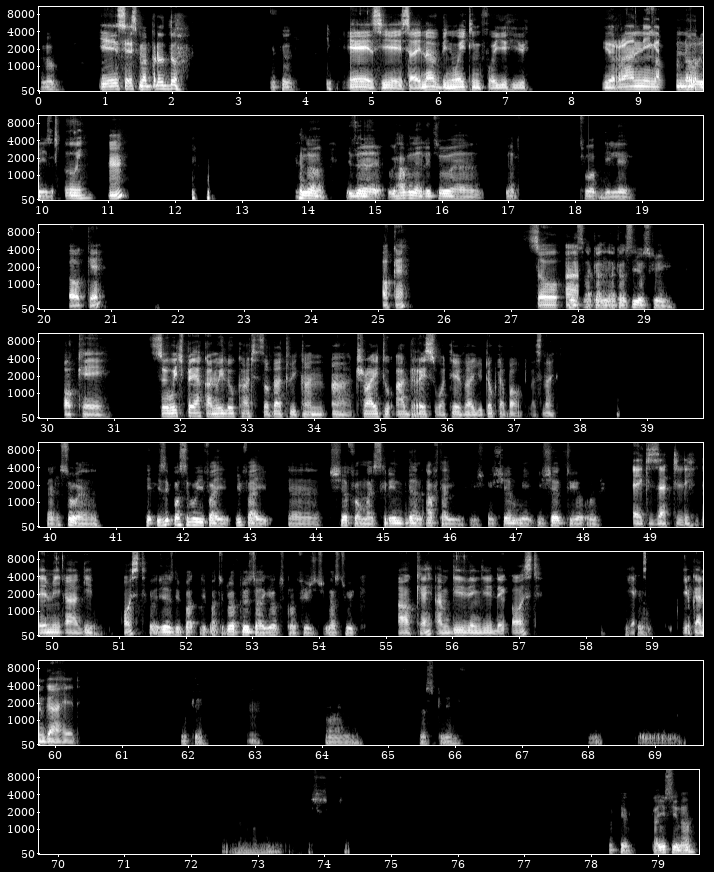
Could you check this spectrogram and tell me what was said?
Hello. Yes, yes, my brother. Okay. Yes, yes. I know I've been waiting for you. You, you're running. I don't know what you're doing. Hmm? No, it's a we're having a little uh, network delay. Okay. Okay. So, uh, Yes, I can I can see your screen. Okay. So which pair can we look at so that we can uh, try to address whatever you talked about last night? Uh, so, uh, is it possible if I if I uh, share from my screen, then after you you, you share me you share to your own? Exactly. Let me uh, give host. Yes, the the particular place I got confused last week. Okay, I'm giving you the host. Yes, Okay. You can go ahead. Okay. Mm. Um, screen. Um, Okay. Can you see now?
